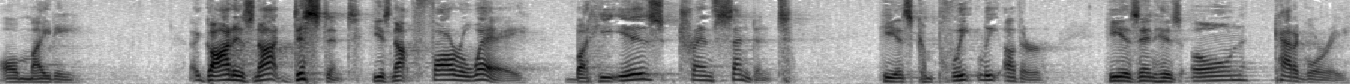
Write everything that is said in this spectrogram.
Almighty. God is not distant, He is not far away, but He is transcendent. He is completely other. He is in His own category,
